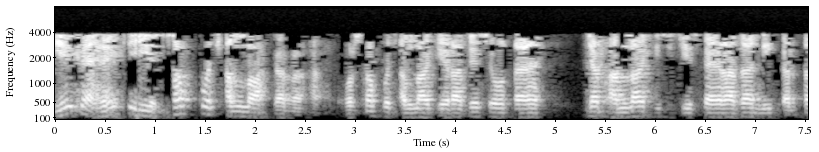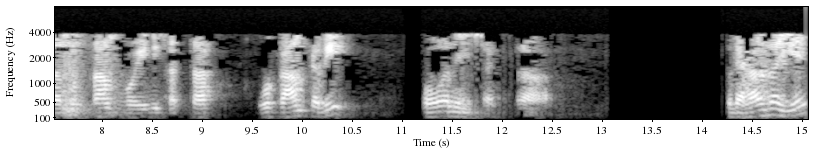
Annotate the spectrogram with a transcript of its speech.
یہ کہیں کہ یہ سب کچھ اللہ کر رہا ہے اور سب کچھ اللہ کے ارادے سے ہوتا ہے۔ جب اللہ کسی چیز کا ارادہ نہیں کرتا تو کام ہو ہی نہیں سکتا۔ وہ کام کبھی ہو نہیں سکتا۔ لہذا یہ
